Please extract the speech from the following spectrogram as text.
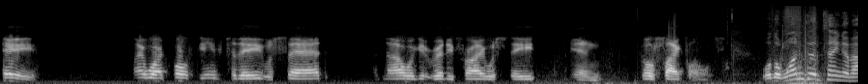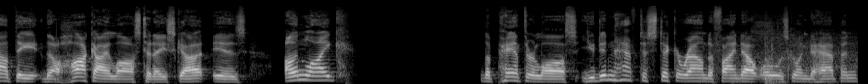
Hey, I watched both games today. It was sad. Now we get ready for Iowa State and go Cyclones. Well, the one good thing about the, the Hawkeye loss today, Scott, is unlike the Panther loss, you didn't have to stick around to find out what was going to happen.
